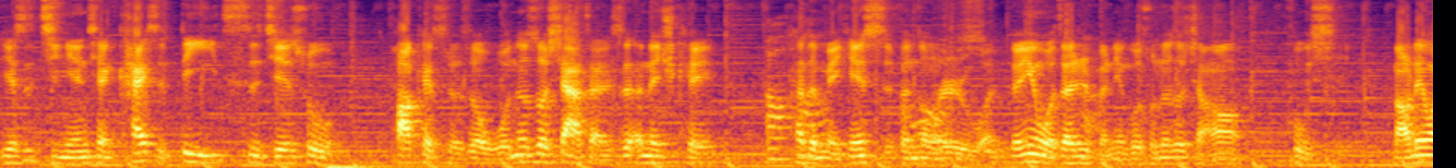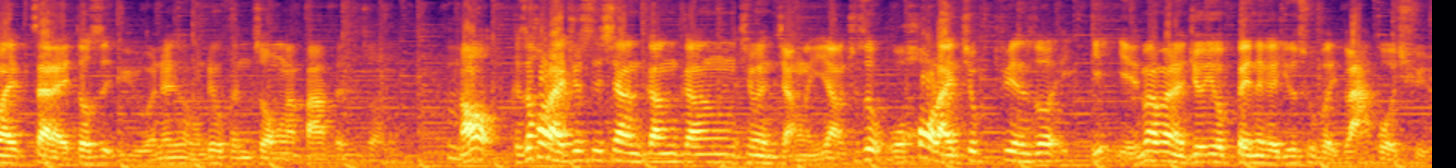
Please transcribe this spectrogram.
也是几年前开始第一次接触 podcast 的时候，我那时候下载的是 NHK。哦他的每天十分钟的日哦文，对，因为我在日本念过书，那时候想要复习，然后另外再来都是语文那种六分钟啊、八分钟，然后可是后来就是像刚刚新闻讲的一样，就是我后来就变成说，也也慢慢的就又被那个 YouTube 拉过去了，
